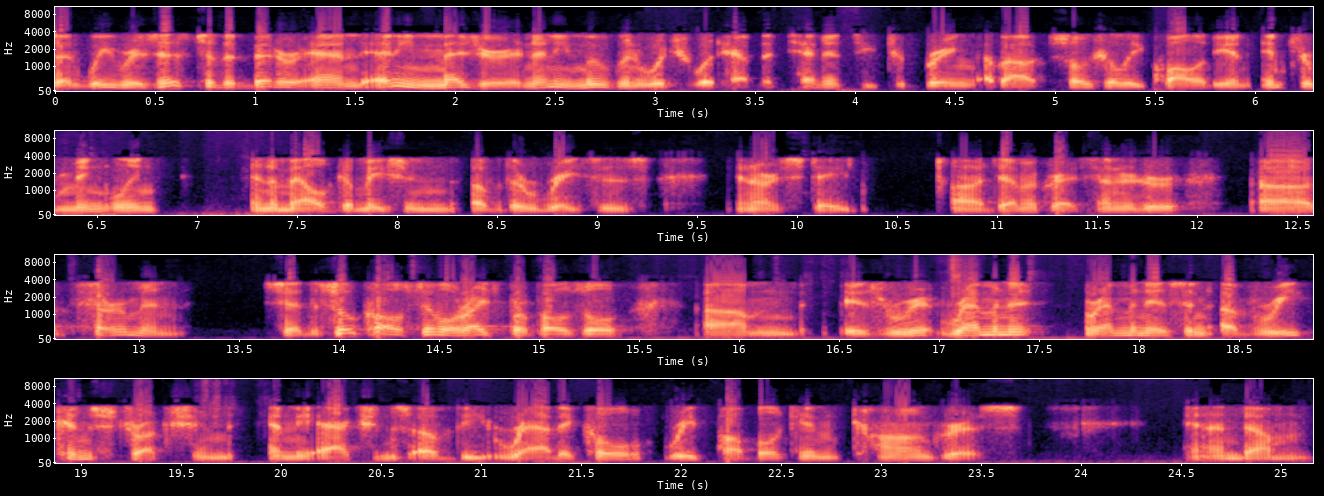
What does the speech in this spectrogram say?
said, We resist to the bitter end any measure and any movement which would have the tendency to bring about social equality and intermingling and amalgamation of the races in our state. Uh, Democrat Senator uh, Thurmond said the so called civil rights proposal um, is re- reminiscent of Reconstruction and the actions of the radical Republican Congress. And um,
